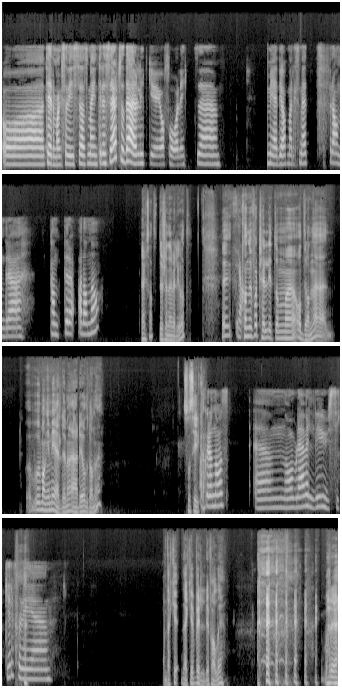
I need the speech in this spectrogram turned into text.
og Telemarksavisa som er interessert, så det er jo litt gøy å få litt uh, medieoppmerksomhet fra andre kanter av landet òg. Ja, Ikke sant? Det skjønner jeg veldig godt. Eh, Ja. Kan du fortelle litt om eh, Oddrane? Hvor mange medlemmer er det i Oddrane? Så cirka? Akkurat nå, eh, nå ble jeg veldig usikker, fordi eh, Det er ikke, det er ikke veldig farlig. Bare,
